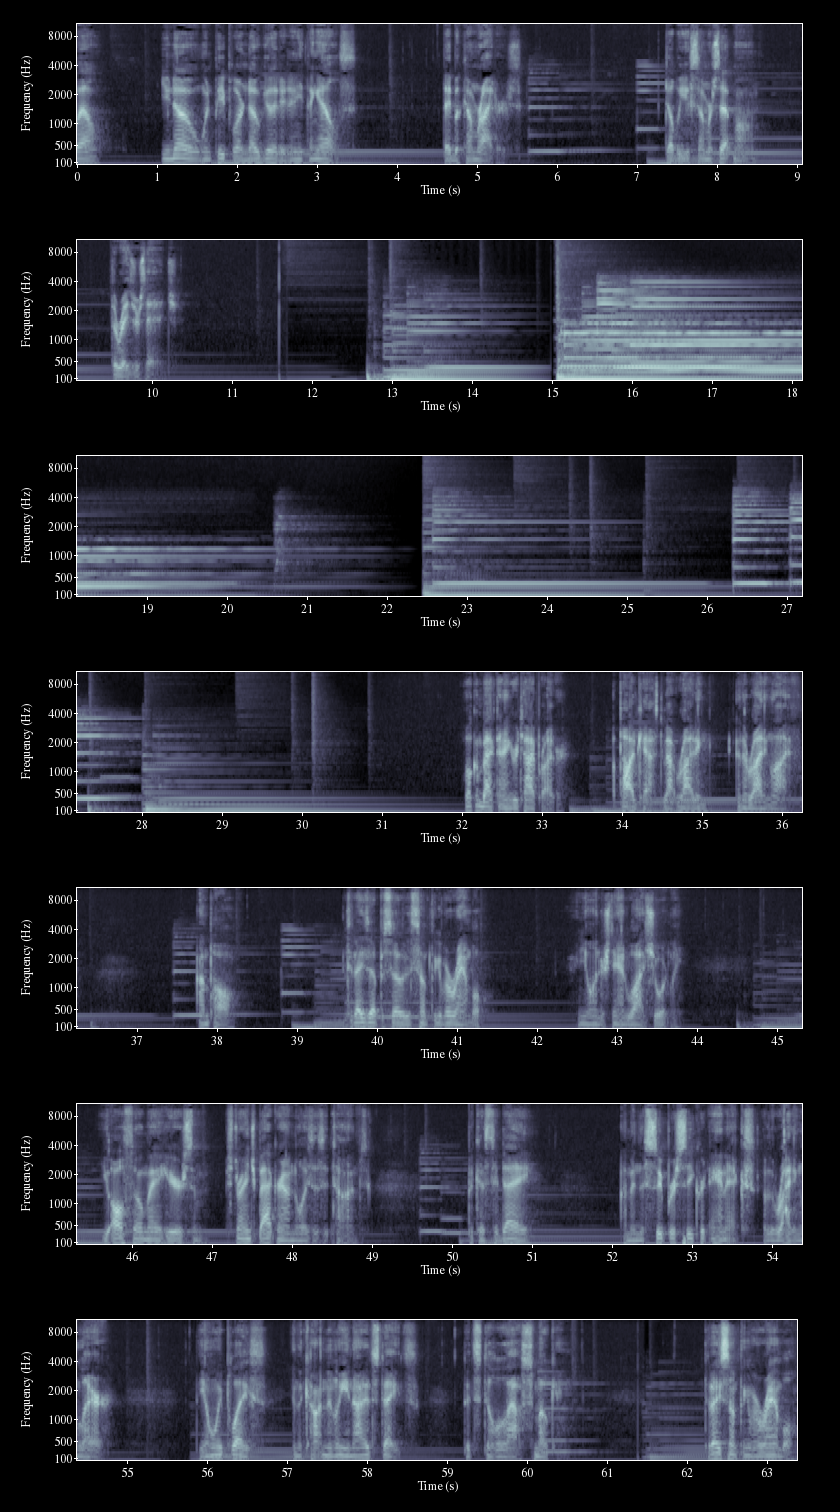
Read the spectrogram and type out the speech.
Well, you know when people are no good at anything else, they become writers. W. Somerset Maugham, The Razor's Edge. Back to Angry Typewriter, a podcast about writing and the writing life. I'm Paul. Today's episode is something of a ramble, and you'll understand why shortly. You also may hear some strange background noises at times, because today I'm in the super secret annex of the Writing Lair, the only place in the continental United States that still allows smoking. Today's something of a ramble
